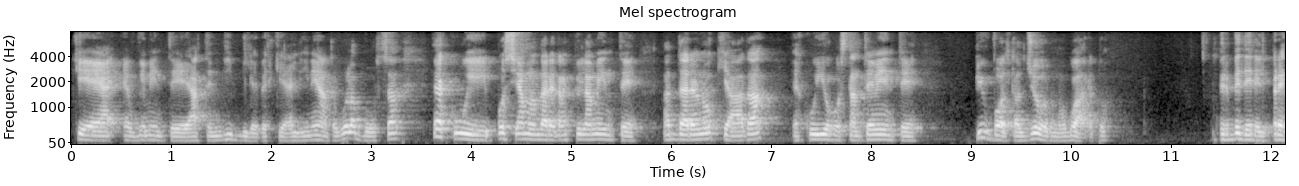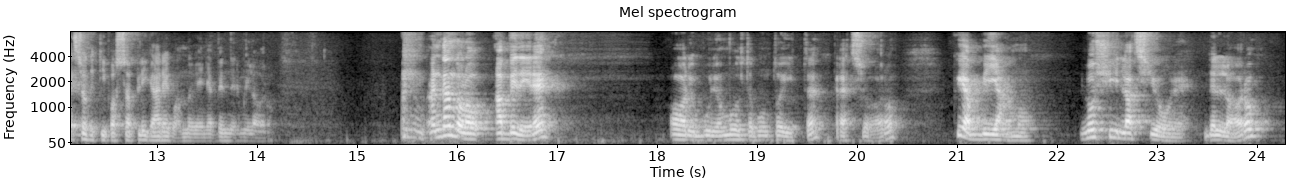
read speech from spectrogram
che è, è, ovviamente attendibile perché è allineato con la borsa e a cui possiamo andare tranquillamente a dare un'occhiata e a cui io costantemente più volte al giorno guardo per vedere il prezzo che ti posso applicare quando vieni a vendermi l'oro. Andandolo a vedere, oriobullionvolt.it, prezzo oro, qui abbiamo l'oscillazione dell'oro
